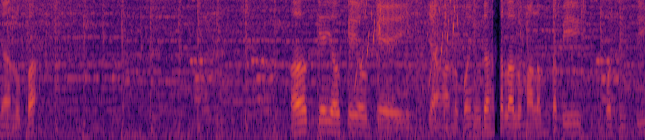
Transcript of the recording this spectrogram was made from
Jangan lupa. Oke oke oke. Jangan lupa ini udah terlalu malam Tapi posisi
